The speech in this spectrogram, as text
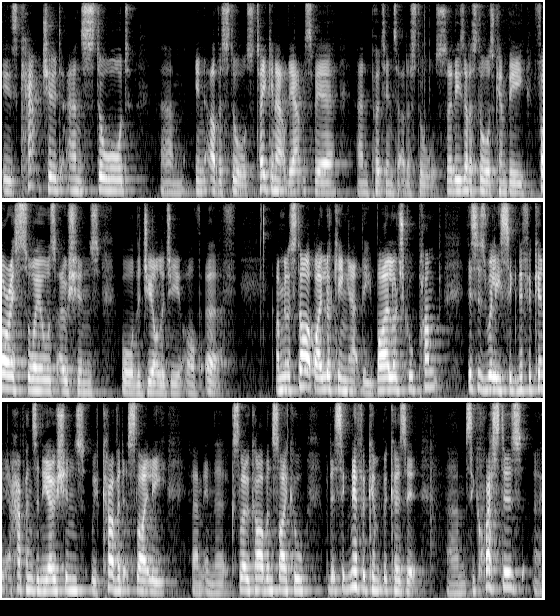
is captured and stored um, in other stores, taken out of the atmosphere and put into other stores. So these other stores can be forests, soils, oceans, or the geology of Earth. I'm going to start by looking at the biological pump. This is really significant. It happens in the oceans. We've covered it slightly um, in the slow carbon cycle, but it's significant because it um, sequesters, uh,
